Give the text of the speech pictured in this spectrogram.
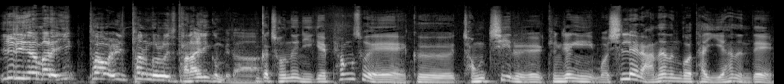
1, 2년 만에 입터 입터는 걸로 이제 다 날린 겁니다. 그러니까 저는 이게 평소에 그 정치를 굉장히 뭐 신뢰를 안 하는 거 다 이해하는데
